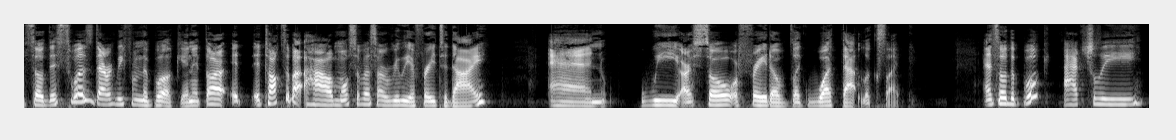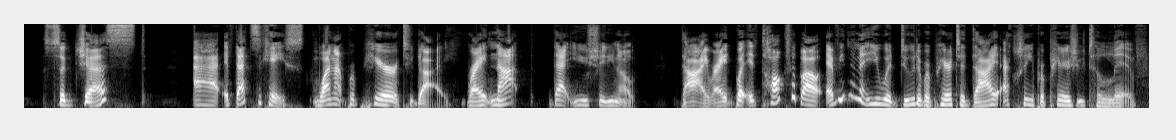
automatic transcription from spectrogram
So this was directly from the book and it thought, it, it talks about how most of us are really afraid to die and we are so afraid of like what that looks like. And so the book actually suggests uh, if that's the case, why not prepare to die, right? Not that you should, you know, die, right? But it talks about everything that you would do to prepare to die actually prepares you to live.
